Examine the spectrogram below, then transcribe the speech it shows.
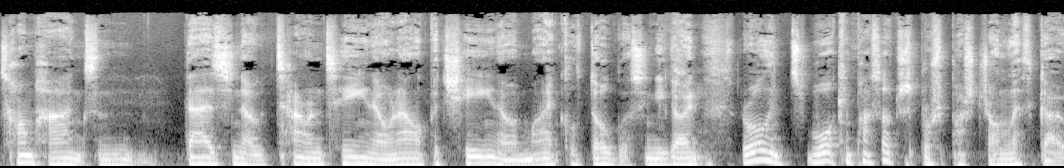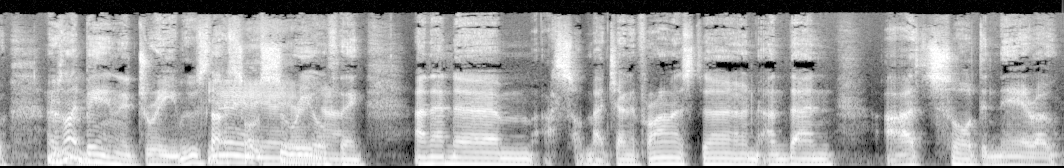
Tom Hanks, and there's you know Tarantino and Al Pacino and Michael Douglas, and you're going. They're all in, walking past. I've just brushed past John Lithgow. And it was like being in a dream. It was that Hmm. Yeah, sort of yeah, yeah, surreal yeah. thing. And then um, I sort of met Jennifer Aniston, and then I saw De Niro,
